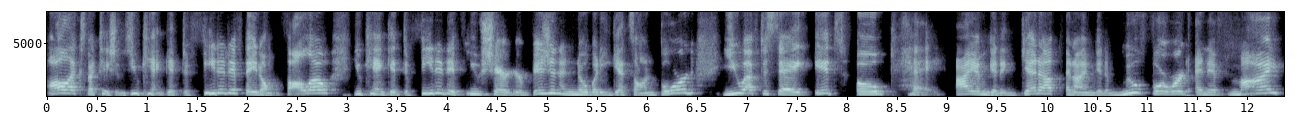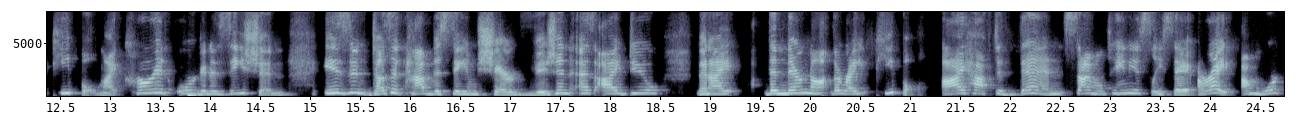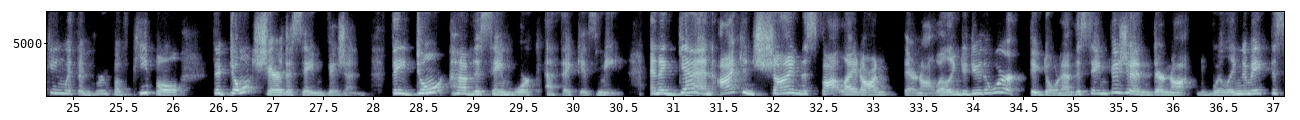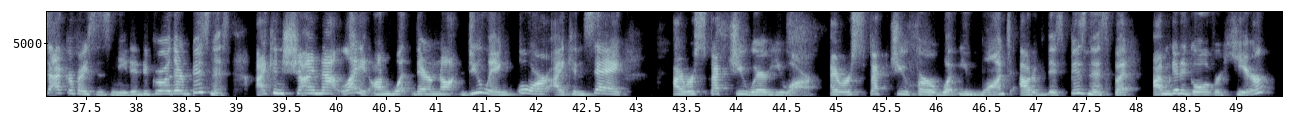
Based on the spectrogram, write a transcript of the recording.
All expectations. You can't get defeated if they don't follow. You can't get defeated if you share your vision and nobody gets on board. You have to say, it's okay. I am going to get up and I'm going to move forward. And if my people, my current organization isn't, doesn't have the same shared vision as I do, then I then they're not the right people. I have to then simultaneously say, all right, I'm working with a group of people that don't share the same vision. They don't have the same work ethic as me. And again, I can shine the spotlight on they're not willing to do the work. They don't have the same vision. They're not willing to make the sacrifices needed to grow their business. I can shine that light on what they're not doing. Or I can say, I respect you where you are. I respect you for what you want out of this business, but I'm going to go over here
